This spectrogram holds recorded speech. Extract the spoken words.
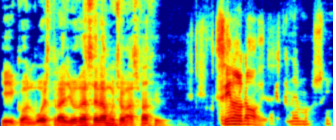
Y con vuestra ayuda será mucho más fácil. Sí, no, no. tenemos, sí.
